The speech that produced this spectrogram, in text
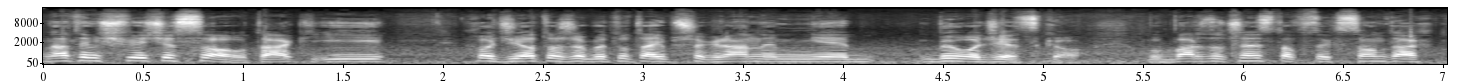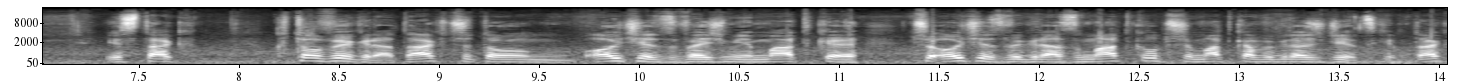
na tym świecie są, tak? I chodzi o to, żeby tutaj przegranym nie było dziecko, bo bardzo często w tych sądach jest tak, kto wygra, tak? Czy to ojciec weźmie matkę, czy ojciec wygra z matką, czy matka wygra z dzieckiem, tak?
